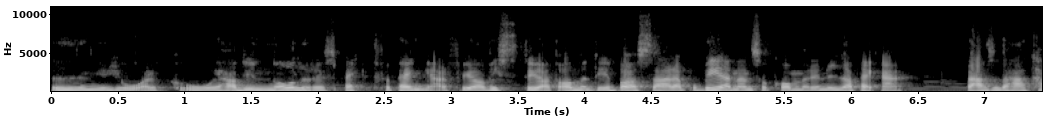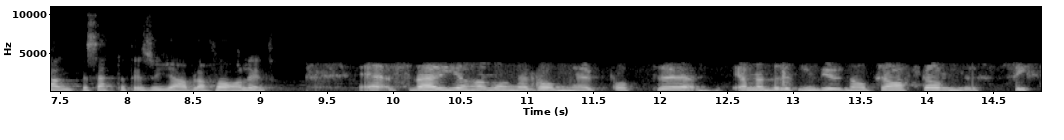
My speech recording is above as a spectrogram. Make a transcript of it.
i New York och jag hade ju noll respekt för pengar för jag visste ju att ah, men det är bara att sära på benen så kommer det nya pengar. Alltså det här tankesättet är så jävla farligt. Eh, Sverige har många gånger fått, eh, ja men blivit inbjudna att prata om just sitt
